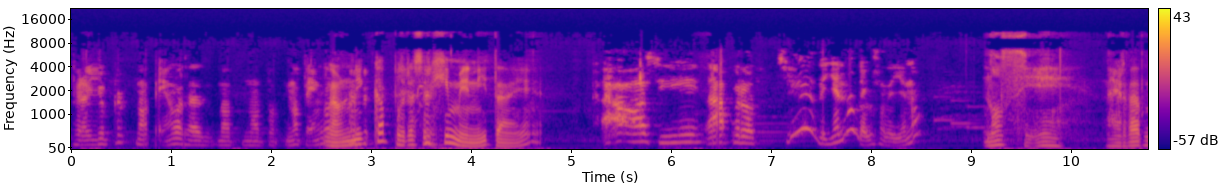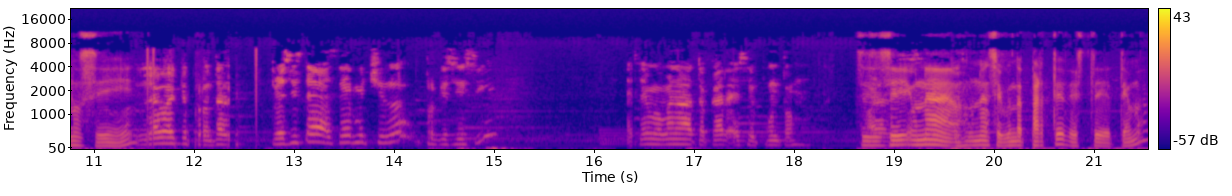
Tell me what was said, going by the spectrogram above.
pero yo creo que no tengo, o sea, no, no, no tengo. la única podría ser Jimenita, ¿eh? Ah, sí. Ah, pero sí, de lleno, le gusta de lleno. No sé, la verdad no sé, ¿eh? Luego hay que preguntarle. Pero sí está, está muy chido, porque sí, sí. Está muy bueno a tocar ese punto. Sí, sí, Ahora, sí, sí, una, una segunda parte de este tema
